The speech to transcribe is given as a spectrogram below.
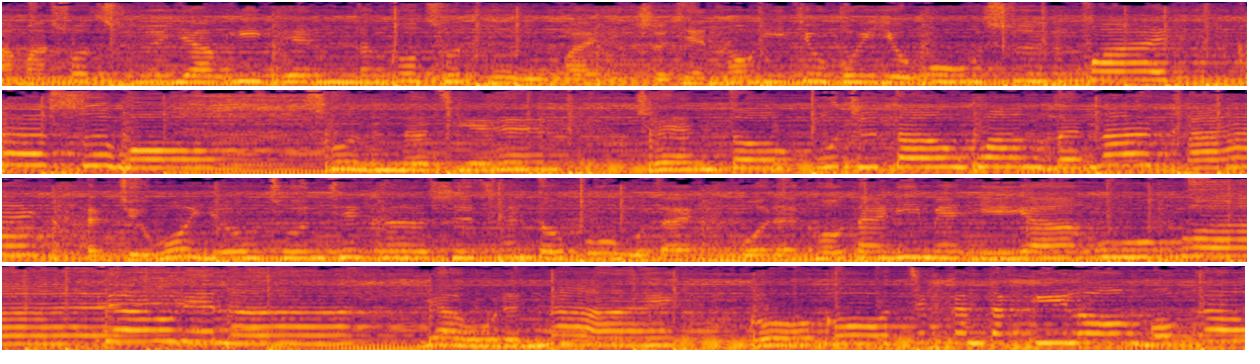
妈妈说，只要一天能够存五块，十天后你就会有五十块。可是我存的钱全都不知道往了哪儿开，感觉我有存钱，可是钱都不在我的口袋里面一样五块。小脸啊，要忍耐，哥哥这干大吉隆莫高。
